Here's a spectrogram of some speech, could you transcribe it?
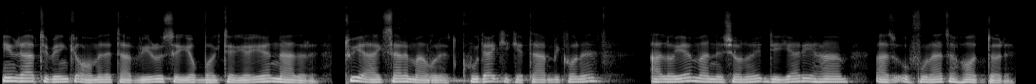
این ربطی به اینکه عامل تب ویروس یا باکتریایی نداره توی اکثر موارد کودکی که تب می‌کنه علایم و نشانهای دیگری هم از عفونت حاد داره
